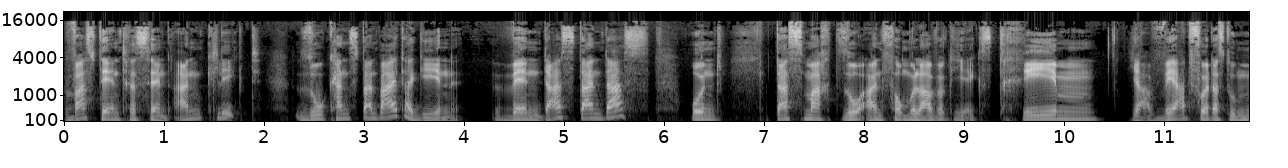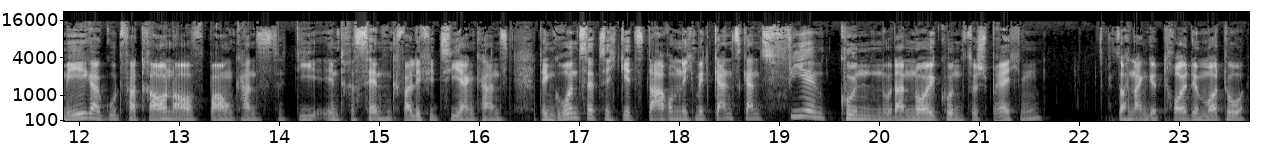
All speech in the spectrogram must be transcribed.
was der Interessent anklickt, so kann es dann weitergehen. Wenn das, dann das. Und das macht so ein Formular wirklich extrem ja, wertvoll, dass du mega gut Vertrauen aufbauen kannst, die Interessenten qualifizieren kannst. Denn grundsätzlich geht es darum, nicht mit ganz, ganz vielen Kunden oder Neukunden zu sprechen, sondern getreu dem Motto,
